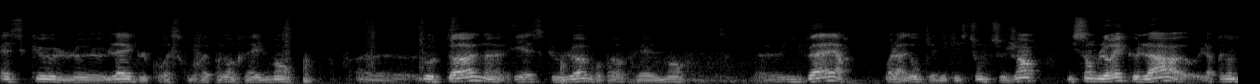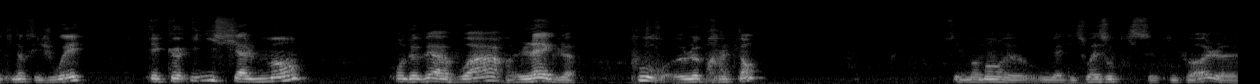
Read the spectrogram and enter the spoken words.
Est-ce que l'aigle représente réellement euh, l'automne et est-ce que l'homme représente réellement euh, l'hiver? Voilà, donc il y a des questions de ce genre. Il semblerait que là, euh, la présence d'équinoxe est jouée et que initialement, on devait avoir l'aigle pour le printemps. C'est le moment où il y a des oiseaux qui, volent.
